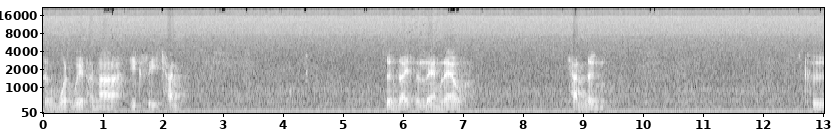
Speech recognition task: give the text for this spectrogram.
ถึงหมวดเวทนาอีกสี่ชั้น ซึ่งได้แสดงแล้ว ชั้นหนึ่ง คือ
